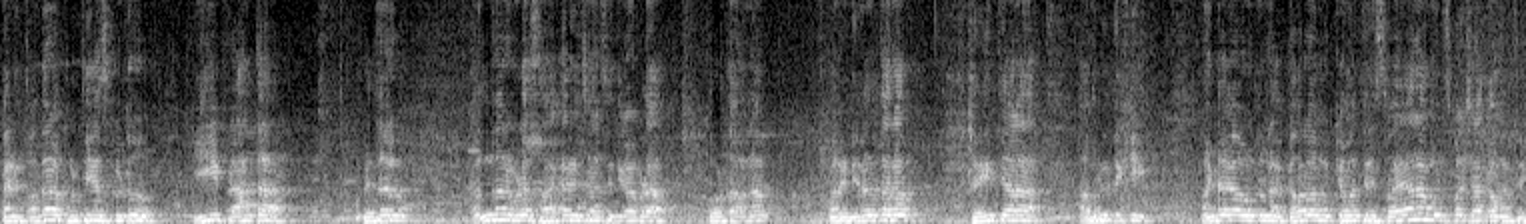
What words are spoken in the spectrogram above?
దాన్ని తొందరగా పూర్తి చేసుకుంటూ ఈ ప్రాంత పెద్దలు అందరూ కూడా సహకరించాల్సిందిగా కూడా కోరుతా ఉన్నాం. మరి నిరంతరం జైత్యాల అభివృద్ధికి అండగా ఉంటున్న గౌరవ ముఖ్యమంత్రి స్వయానా మున్సిపల్ శాఖ మంత్రి.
